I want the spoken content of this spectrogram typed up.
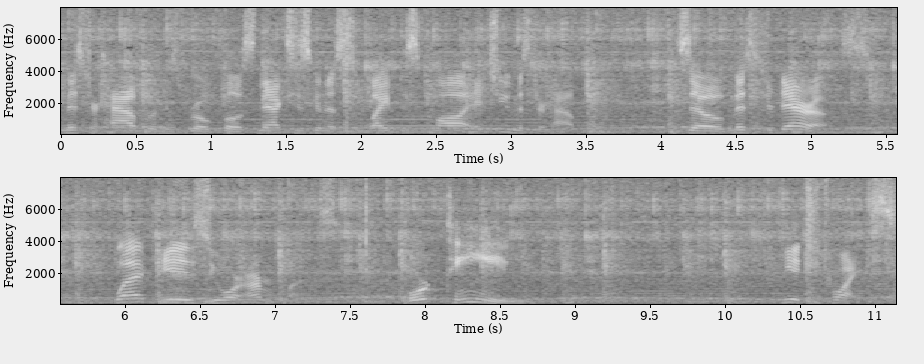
Mr. Havlin is real close next. He's going to swipe his claw at you, Mr. Havlin. So, Mr. Daros, what is your armor class? Fourteen. He hit you twice.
